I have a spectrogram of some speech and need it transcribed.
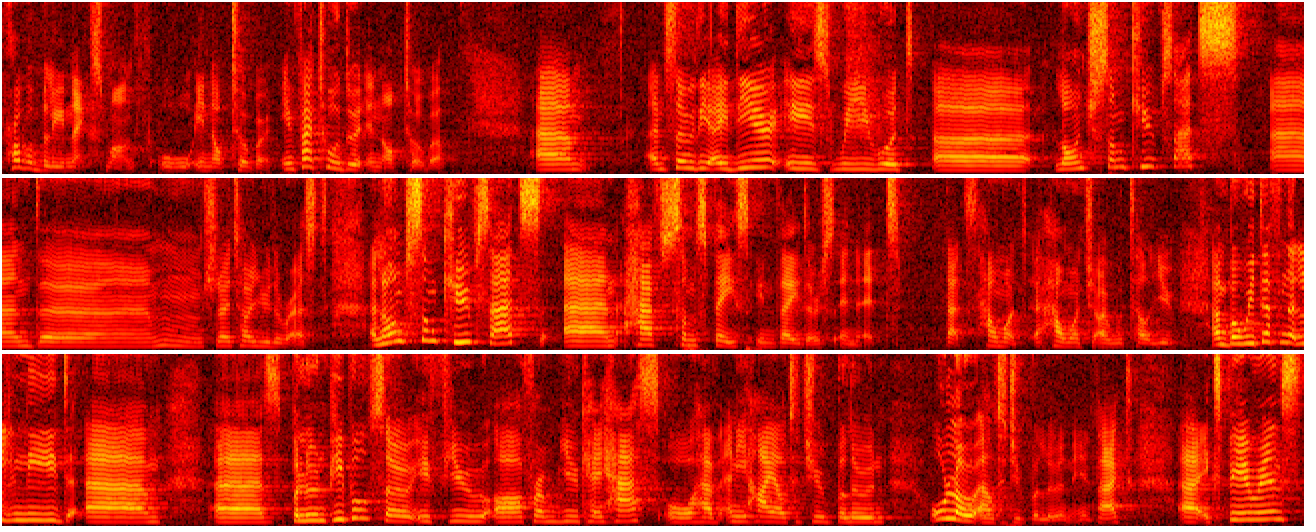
probably next month or in October. In fact, we'll do it in October. Um, and so the idea is we would uh, launch some CubeSats and uh, hmm, should I tell you the rest? I launched some CubeSats and have some space invaders in it. That's how much, how much I would tell you. Um, but we definitely need um, uh, balloon people. So if you are from UKHAS or have any high altitude balloon or low altitude balloon, in fact, uh, experience,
